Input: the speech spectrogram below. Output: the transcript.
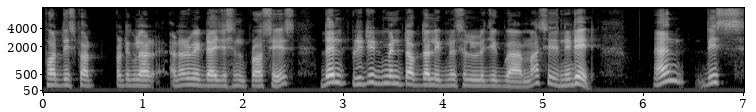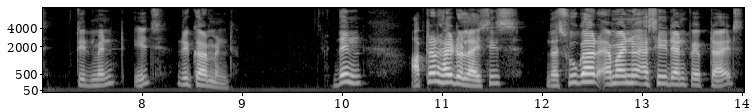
for this particular anaerobic digestion process, then pretreatment of the lignocellulosic biomass is needed and this treatment is requirement. Then after hydrolysis the sugar, amino acid and peptides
